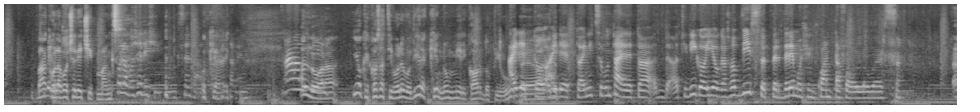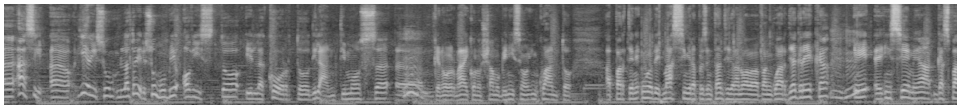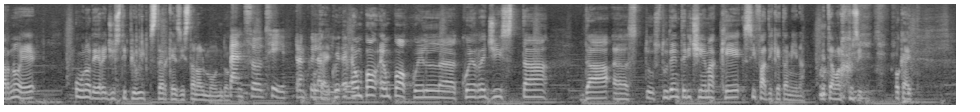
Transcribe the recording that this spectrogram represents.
Ma con la voce dei Chipmunks. con la voce dei Chipmunks, esatto. Ok. esattamente. Ah, Allora, io che cosa ti volevo dire che non mi ricordo più. Hai detto, Eh, hai detto, a inizio puntata hai detto, "Ah, d- ti dico io cosa ho visto e perderemo 50 followers. Eh, ah sì, eh, ieri su, l'altro ieri su Mubi ho visto il corto di Lantimos, eh, che noi ormai conosciamo benissimo in quanto appartene- uno dei massimi rappresentanti della nuova avanguardia greca e eh, insieme a Gaspar Noè uno dei registi più hipster che esistano al mondo. Penso sì, tranquillamente. que- è un po', è un po' quel, quel regista da eh, stu- studente di cinema che si fa di chetamina, mettiamola così, ok?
